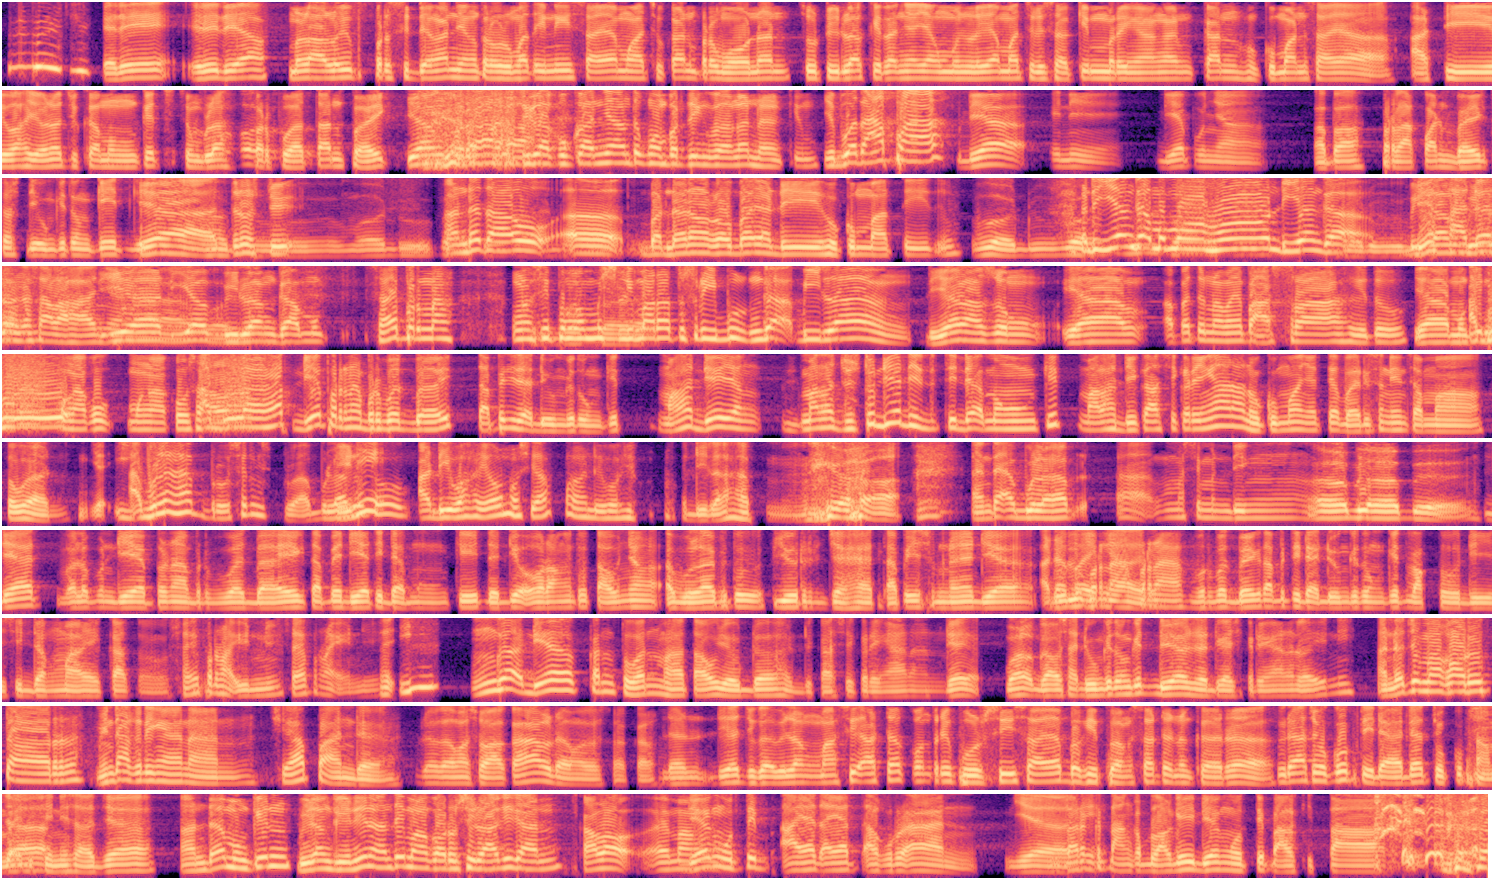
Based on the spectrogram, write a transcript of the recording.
Jadi ini dia melalui persidangan yang terhormat ini saya mengajukan permohonan sudilah kiranya yang mulia majelis hakim meringankan hukuman saya. Adi Wahyono juga mengungkit sejumlah perbuatan baik yang pernah dilakukannya untuk mempertimbangkan hakim. Ya buat apa? Dia ini dia punya apa perlakuan baik terus diungkit-ungkit gitu. Iya, terus di- waduh, Anda tahu eh, bandara narkoba yang dihukum mati itu? waduh, waduh. Dia nggak memohon, dia nggak Dia sadar kesalahannya. Iya, dia Waduh. bilang nggak Saya pernah ngasih pengemis lima ratus ribu, nggak bilang. Dia langsung ya apa itu namanya pasrah gitu. Ya mungkin Abu- dia mengaku mengaku Abu salah. Lahab dia pernah berbuat baik tapi tidak diungkit-ungkit. Malah dia yang malah justru dia di- tidak mengungkit, malah dikasih keringanan hukumannya tiap hari Senin sama Tuhan. Ya, i- Abu Lahab bro serius bro Abu Lahab ini itu Adi Wahyono siapa Adi Wahyono? di Lahab. Nanti Abu Lahab ah, masih mending Abu Lahab. Dia walaupun dia pernah berbuat baik tapi dia tidak mengungkit. Jadi orang itu taunya Abu Lahab itu pure jahat. Tapi sebenarnya dia Ada dulu pernah ya. pernah berbuat baik tapi tidak diungkit-ungkit waktu di sidang malaikat. Oh, saya pernah ini, saya pernah ini. Ya, i- Enggak, dia kan Tuhan Maha tahu ya udah dikasih keringanan. Dia well gak usah diungkit-ungkit dia sudah dikasih keringanan lah ini. Anda cuma koruptor, minta keringanan. Siapa Anda? Udah gak masuk akal, udah gak masuk akal. Dan dia juga bilang masih ada kontribusi saya bagi bangsa dan negara. Sudah cukup, tidak ada cukup sampai Tidak. di sini saja. Anda mungkin bilang gini nanti mau korupsi lagi kan? Kalau emang Dia ngutip ayat-ayat Al-Qur'an. Ya, Ntar ini- ketangkep lagi dia ngutip Alkitab.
